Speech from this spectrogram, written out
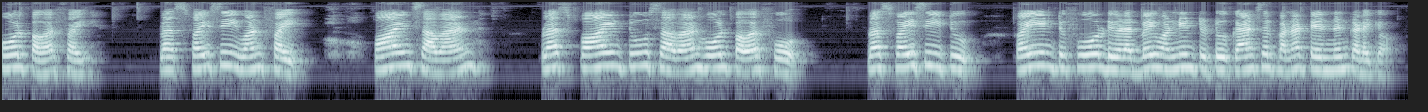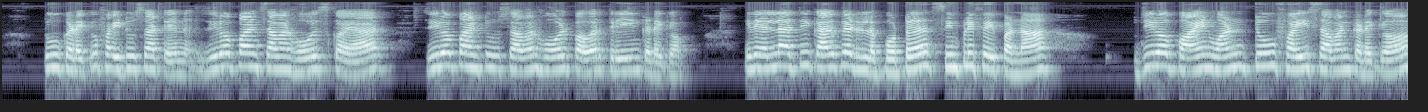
whole power five plus five C one five point seven plus point two seven whole power four plus five C two five into four divided by one into two cancel பண்ணால் டென்னு கிடைக்கும். டூ கிடைக்கும் ஃபைவ் டூ சார் டென்னு zero point seven whole square zero point two seven whole power த்ரீன்னு கிடைக்கும். இது எல்லாத்தையும் கால்குலேட்டரில் போட்டு சிம்பிளிஃபை பண்ணால் zero point one two five seven கிடைக்கும்.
